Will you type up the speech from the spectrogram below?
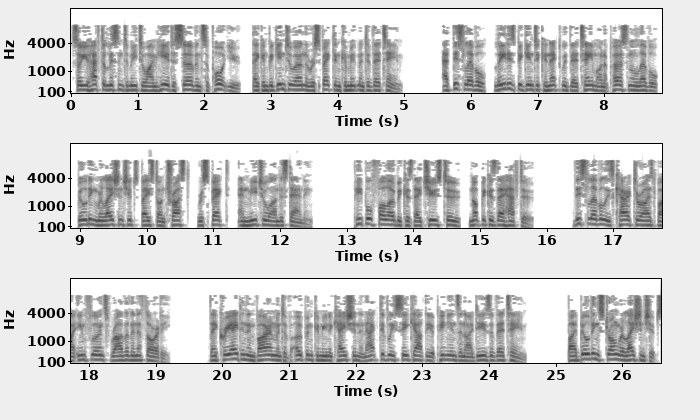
so you have to listen to me to I'm here to serve and support you, they can begin to earn the respect and commitment of their team. At this level, leaders begin to connect with their team on a personal level, building relationships based on trust, respect, and mutual understanding. People follow because they choose to, not because they have to. This level is characterized by influence rather than authority. They create an environment of open communication and actively seek out the opinions and ideas of their team. By building strong relationships,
